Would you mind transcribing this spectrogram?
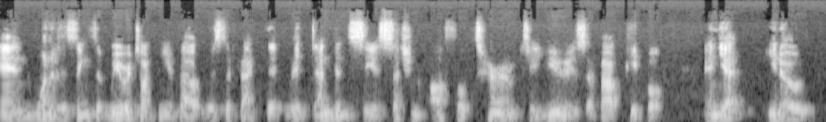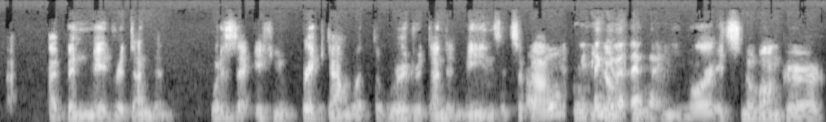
And one of the things that we were talking about was the fact that redundancy is such an awful term to use about people. And yet, you know, I've been made redundant. What is that? If you break down what the word redundant means, it's about oh, we think of it that way. anymore. It's no longer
